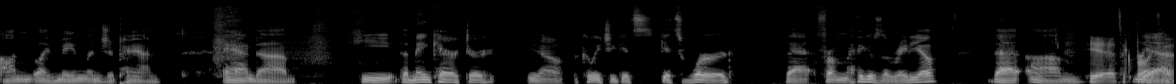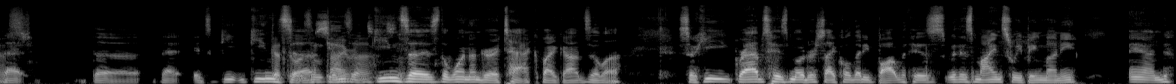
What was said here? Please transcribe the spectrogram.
on like mainland japan and um he the main character you know koichi gets gets word that from i think it was the radio that um Yeah, it's like Yeah, broadcast. the that it's in Ginza. Ginza. Ginza is the one under attack by Godzilla. So he grabs his motorcycle that he bought with his with his minesweeping money and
